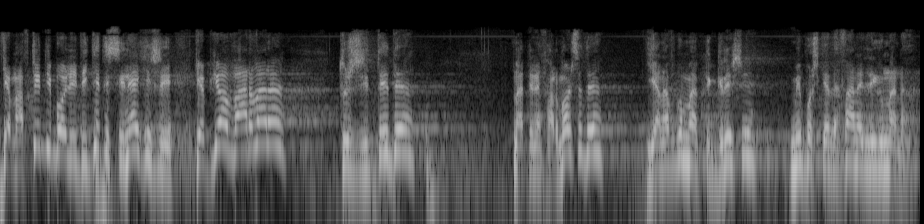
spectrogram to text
Και με αυτή την πολιτική τη συνέχιση και πιο βάρβαρα τους ζητείτε να την εφαρμόσετε για να βγούμε από την κρίση μήπως και δεν φάνε λιγμένα.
